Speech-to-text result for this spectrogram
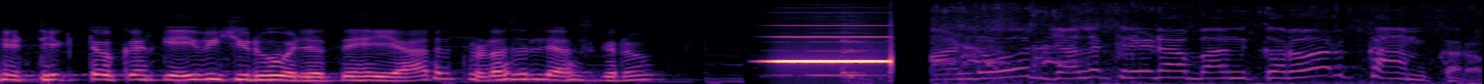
ये टिकटॉक करके ये भी शुरू हो जाते हैं यार। थोड़ा सा लिहाज करो। क्रीड़ा बंद करो और काम करो।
